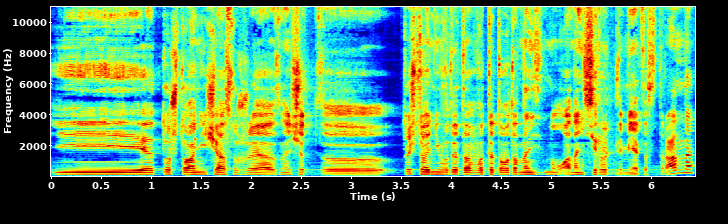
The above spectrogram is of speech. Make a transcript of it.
И то, что они сейчас уже, значит, э, то, что они вот это вот, это вот ну, анонсировали для меня, это странно.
